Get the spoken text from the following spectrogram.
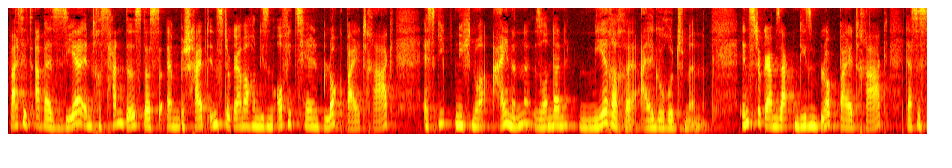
Was jetzt aber sehr interessant ist, das ähm, beschreibt Instagram auch in diesem offiziellen Blogbeitrag, es gibt nicht nur einen, sondern mehrere Algorithmen. Instagram sagt in diesem Blogbeitrag, dass es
